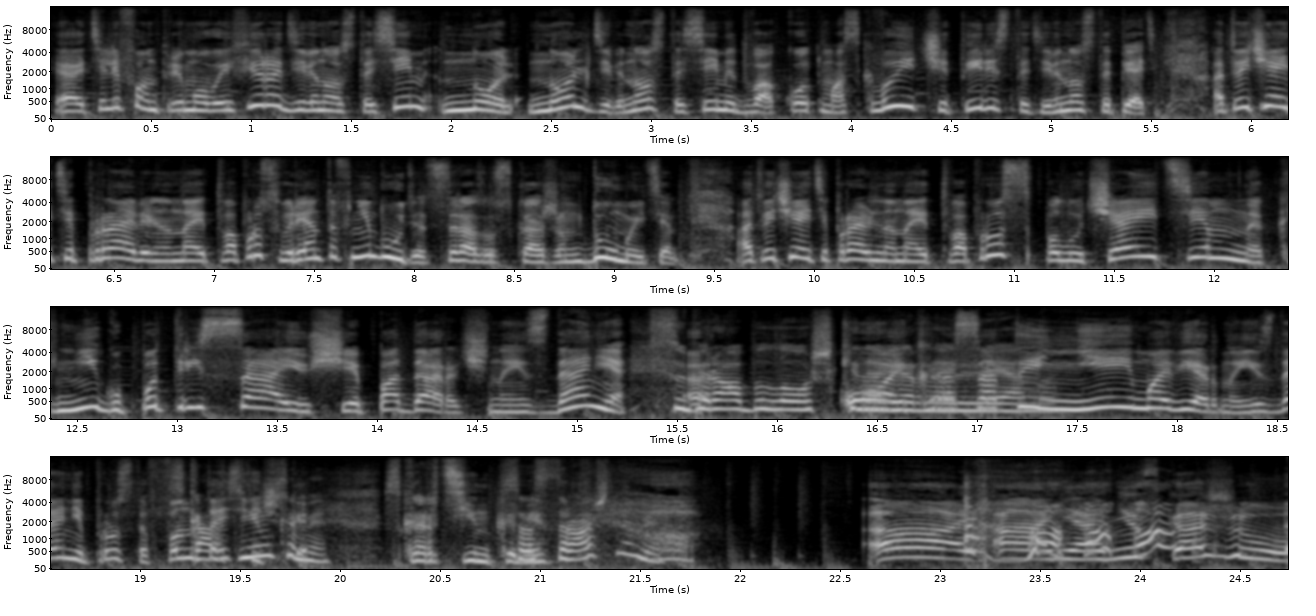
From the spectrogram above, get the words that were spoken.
Э, телефон прямого эфира 97 00 97 2, код Москвы 495. Отвечайте правильно на этот вопрос, вариантов не будет, сразу скажем, думайте. Отвечайте правильно на этот вопрос, получаете книгу «Потрясающее подарочное издание». Суперобложки, Ой, наверное, красоты Лена. неимоверное издание, просто фантастическое картинками? С картинками. Со страшными? Ай, Аня, не скажу.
